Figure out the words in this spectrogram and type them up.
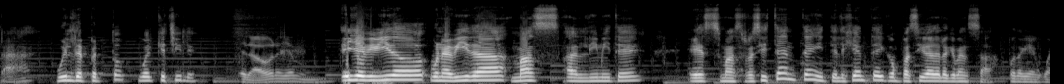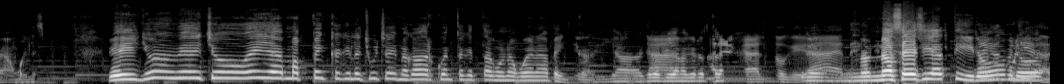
Ah, Will despertó, igual que Chile. Era ya. Ella ha vivido una vida más al límite, es más resistente, inteligente y compasiva de lo que pensaba. Puta que weón, Will Y yo me he hecho ella más penca que la chucha y me acabo de dar cuenta que está con una buena penca. Y ya creo que ya no quiero estar. Eh, Ah, No, no sé si al tiro, pero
